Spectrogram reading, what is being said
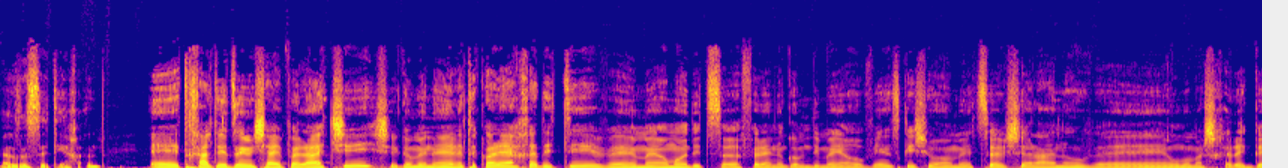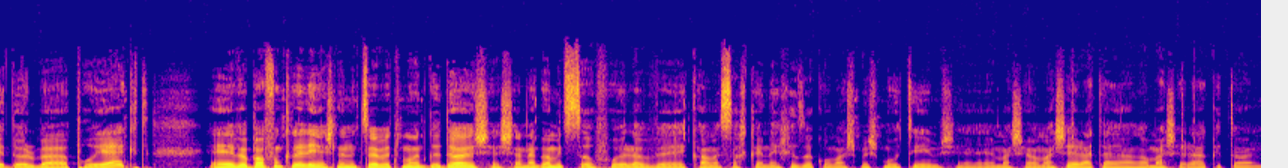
אז עשיתי אחד. אה, התחלתי את זה עם שי פלאצ'י, שגם מנהל את הכל יחד איתי, ומהר מאוד הצטרף אלינו גם דימי ירובינסקי, שהוא המעצב שלנו, והוא ממש חלק גדול בפרויקט. אה, ובאופן כללי יש לנו צוות מאוד גדול, שהשנה גם הצטרפו אליו אה, כמה שחקני חיזוק ממש משמעותיים, שמה שממש העלה את הרמה של ההאקתון.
